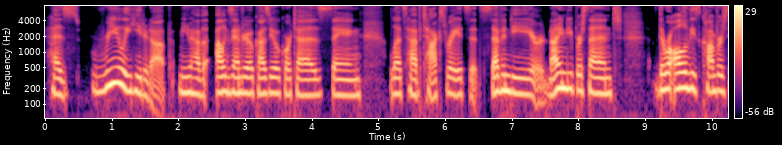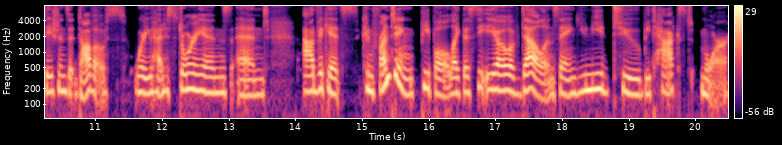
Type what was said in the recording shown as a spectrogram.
has really heated up. I mean, you have Alexandria Ocasio Cortez saying, let's have tax rates at 70 or 90%. There were all of these conversations at Davos where you had historians and advocates confronting people like the CEO of Dell and saying, you need to be taxed more.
